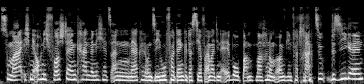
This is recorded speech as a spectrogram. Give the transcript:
Zumal ich mir auch nicht vorstellen kann, wenn ich jetzt an Merkel und Seehofer denke, dass die auf einmal den Elbow-Bump machen, um irgendwie einen Vertrag zu besiegeln.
